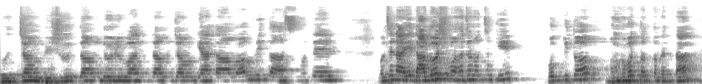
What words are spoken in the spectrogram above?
গুজ্জম বিশুদ্ধম দুর্বদ্ধম জম জ্ঞাতাম অমৃত স্মৃতে বলছে, না, এই দ্বাদশ মহাজন হচ্ছেন কি? প্রকৃত ভগবত তত্ত্ববেত্তা,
